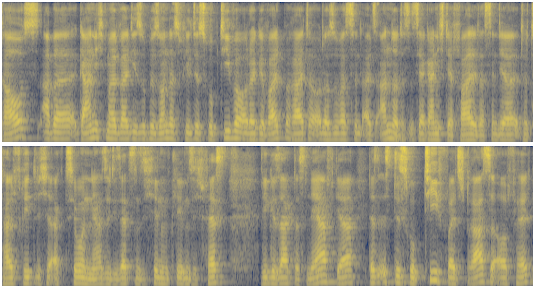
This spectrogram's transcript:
raus, aber gar nicht mal, weil die so besonders viel disruptiver oder gewaltbereiter oder sowas sind als andere. Das ist ja gar nicht der Fall. Das sind ja total friedliche Aktionen. Ja? Also die setzen sich hin und kleben sich fest. Wie gesagt, das nervt, ja. Das ist disruptiv, weil es Straße auffällt.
